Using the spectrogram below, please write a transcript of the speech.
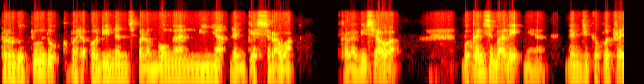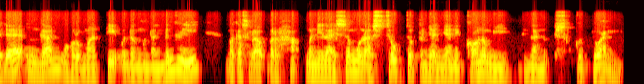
perlu tunduk kepada ordinans pelembungan minyak dan gas Sarawak. Kalau di Sarawak bukan sebaliknya. Dan jika Putrajaya enggan menghormati undang-undang negeri maka Sarawak berhak menilai semula struktur perjanjian ekonomi dengan persekutuan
